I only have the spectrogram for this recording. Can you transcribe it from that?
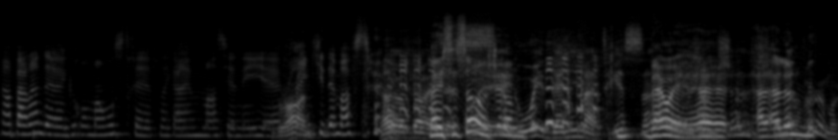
En parlant de gros monstres, il faudrait quand même mentionner euh. Frankie the Monster. Ah. Ben, c'est ça, Ouais, c'est comme- Oui, d'animatrice. hein, Ben ouais, Jean-Michel, euh, elle- a le- nerveux, moi.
